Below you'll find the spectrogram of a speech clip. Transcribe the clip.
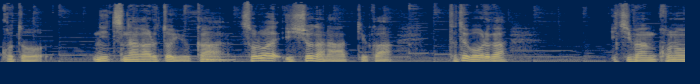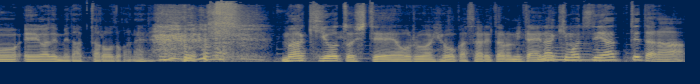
ことにつながるというか、うん、それは一緒だなっていうか例えば俺が一番この映画で目立ったろうとかね。牧雄として俺は評価されたろみたいな気持ちでやってたら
